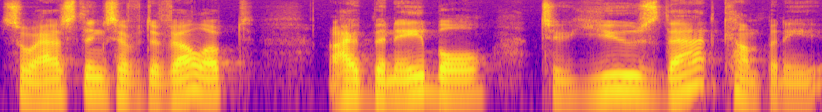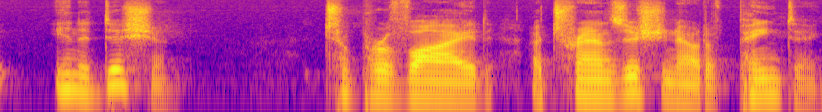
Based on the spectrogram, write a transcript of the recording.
So as things have developed, I've been able to use that company in addition to provide a transition out of painting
